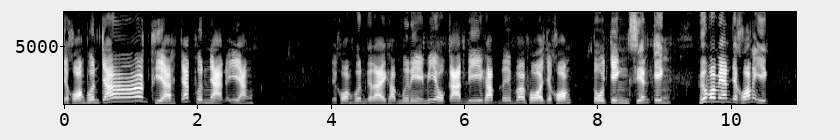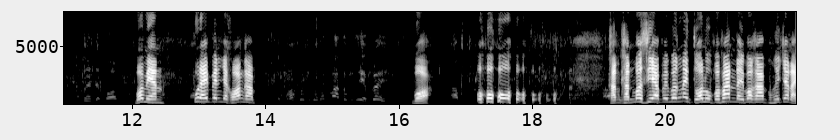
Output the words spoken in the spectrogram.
จะของเพิ่นจักเถียจักเพิ่นยากอีหยังจะของเพิ่นก็ได้ครับมือนี้มีโอกาสดีครับเลยว่าพ่อจะของโตจริงเสียงจริงหรือว่าแมนจะของอีกพ่อแม่เจ้าของว่าแมนผู้ใดเป็นจะของครับบ่ทันมาตรงเทพเลยบ่ครับโอ้โหขันขันบ่เสียไปเบิ่งในตัวรูปประพันธ์ได้บ่ครับเฮ้ยจะไหน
